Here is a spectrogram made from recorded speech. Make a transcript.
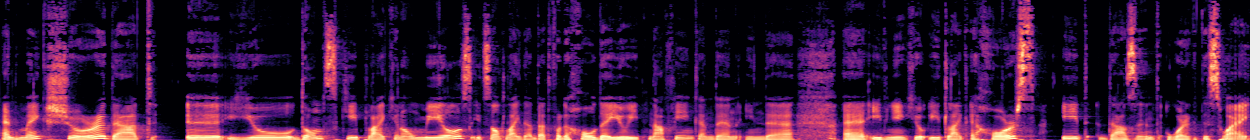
and make sure that uh, you don't skip like you know meals. It's not like that that for the whole day you eat nothing and then in the uh, evening you eat like a horse. It doesn't work this way.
